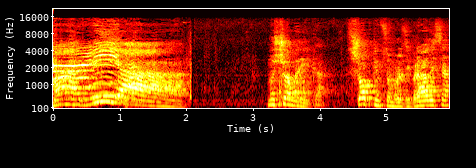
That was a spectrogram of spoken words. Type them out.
Марія. Ну що, Марійка, з Шопкінсом розібралися,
